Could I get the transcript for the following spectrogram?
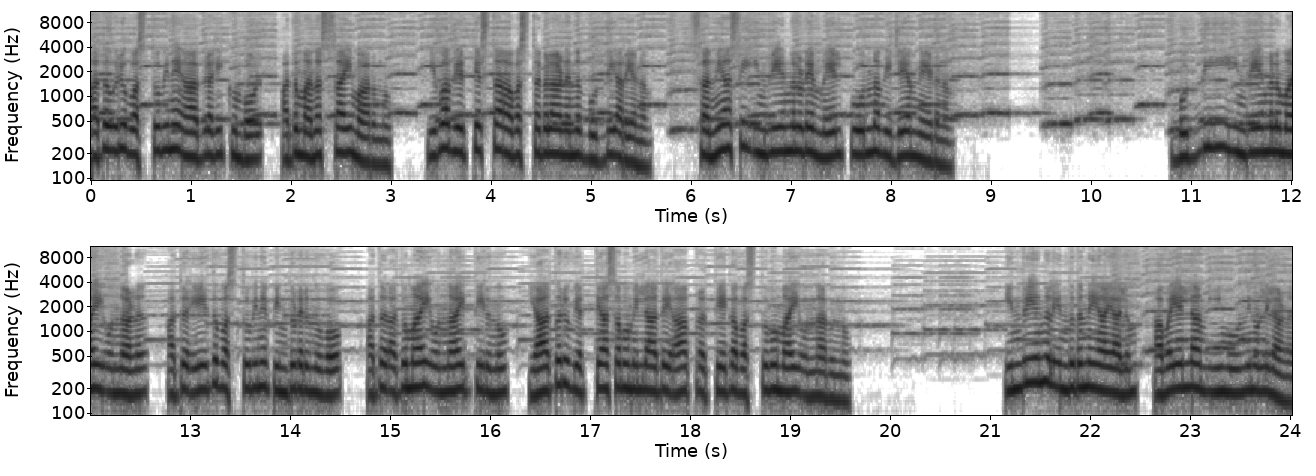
അത് ഒരു വസ്തുവിനെ ആഗ്രഹിക്കുമ്പോൾ അത് മനസ്സായി മാറുന്നു. ഇവ വ്യത്യസ്ത അവസ്ഥകളാണെന്ന് ബുദ്ധി അറിയണം. സന്യാസി ഇന്ദ്രിയങ്ങളുടെ മേൽ പൂർണ വിജയം നേടണം. ബുദ്ധി ഈ ഇന്ദ്രിയങ്ങളുമായി ഒന്നാണ് അത് ഏത് വസ്തുവിനെ പിന്തുടരുന്നുവോ അത് അതുമായി ഒന്നായിത്തീരുന്നു യാതൊരു വ്യത്യാസവുമില്ലാതെ ആ പ്രത്യേക വസ്തുവുമായി ഒന്നാകുന്നു. ഇന്ദ്രിയങ്ങൾ എന്തുതന്നെയായാലും അവയെല്ലാം ഈ മൂന്നിനുള്ളിലാണ്.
